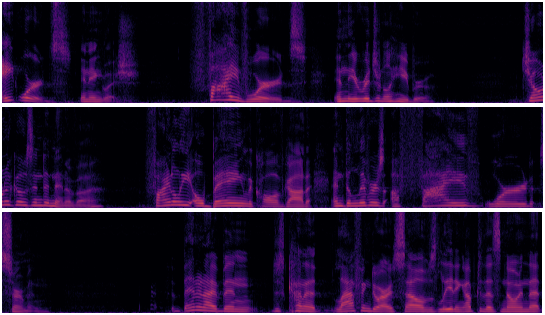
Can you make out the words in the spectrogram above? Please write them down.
Eight words in English, five words in the original Hebrew. Jonah goes into Nineveh, finally obeying the call of God, and delivers a five word sermon. Ben and I have been just kind of laughing to ourselves leading up to this, knowing that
